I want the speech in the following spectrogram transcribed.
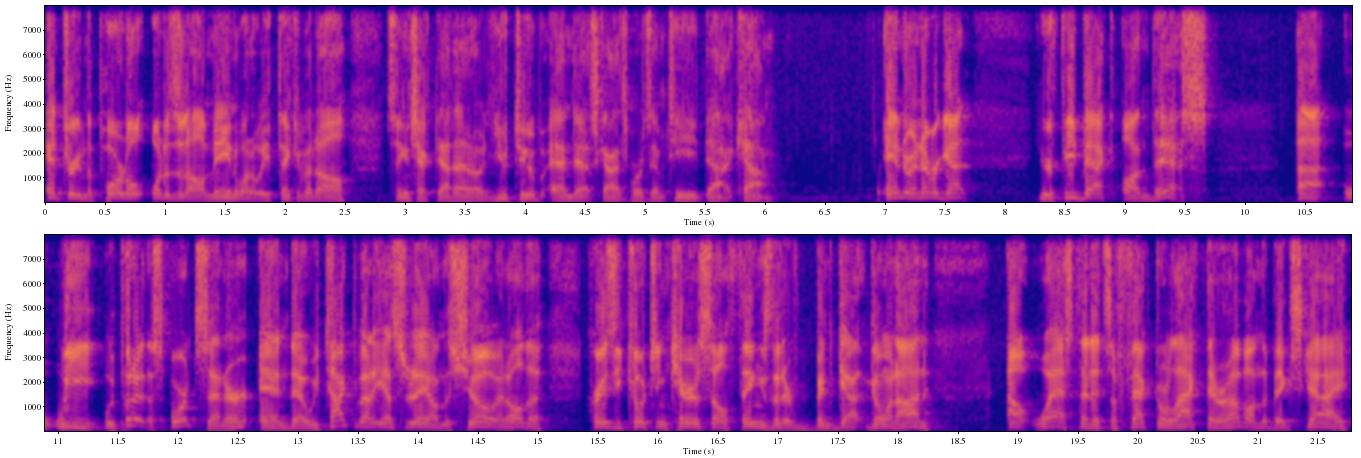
entering the portal. What does it all mean? What do we think of it all? So you can check that out on YouTube and at SkylineSportsMT.com. Andrew, I never got your feedback on this. Uh, we we put it in the Sports Center, and uh, we talked about it yesterday on the show, and all the crazy coaching carousel things that have been going on out west, and its effect or lack thereof on the Big Sky.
